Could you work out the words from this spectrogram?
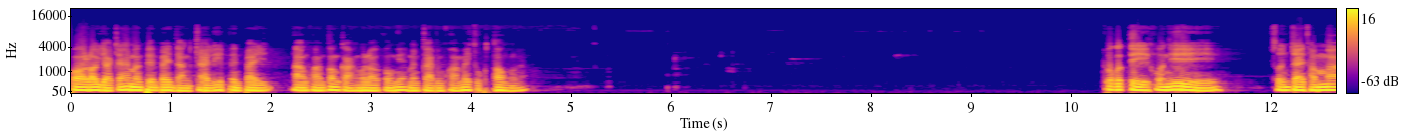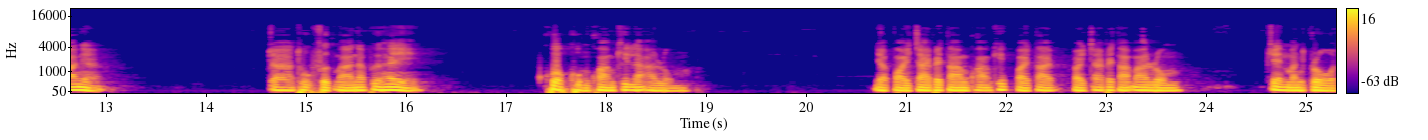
พอเราอยากจะให้มันเป็นไปดั่งใจหรือเป็นไปตามความต้องการของเราตรงนี้มันกลายเป็นความไม่ถูกต้องแล้วปกติคนที่สนใจธรรมะเนี่ย จะถูกฝึกมานะเพื่อให้ควบคุมความคิดและอารมณ์ อย่าปล่อยใจไปตามความคิดปล่อยตายปล่อยใจไปตามอารมณ์ เช่นมันโกรธ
